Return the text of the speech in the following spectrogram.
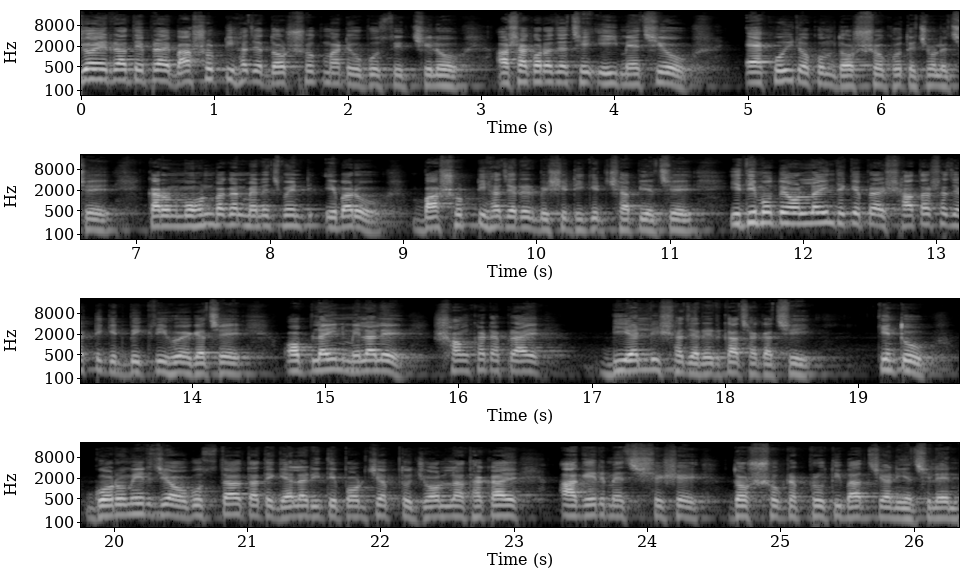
জয়ের রাতে প্রায় বাষট্টি হাজার দর্শক মাঠে উপস্থিত ছিল। আশা করা যাচ্ছে এই ম্যাচেও একই রকম দর্শক হতে চলেছে। কারণ মোহনবাগান ম্যানেজমেন্ট এবারও বাষট্টি হাজারের বেশি টিকিট ছাপিয়েছে। ইতিমধ্যে অনলাইন থেকে প্রায় সাতাশ হাজার টিকিট বিক্রি হয়ে গেছে। অফলাইন মেলালে সংখ্যাটা প্রায় বিয়াল্লিশ হাজারের কাছাকাছি। কিন্তু গরমের যে অবস্থা, তাতে গ্যালারিতে পর্যাপ্ত জল না থাকায় আগের ম্যাচ শেষে দর্শকরা প্রতিবাদ জানিয়েছিলেন।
